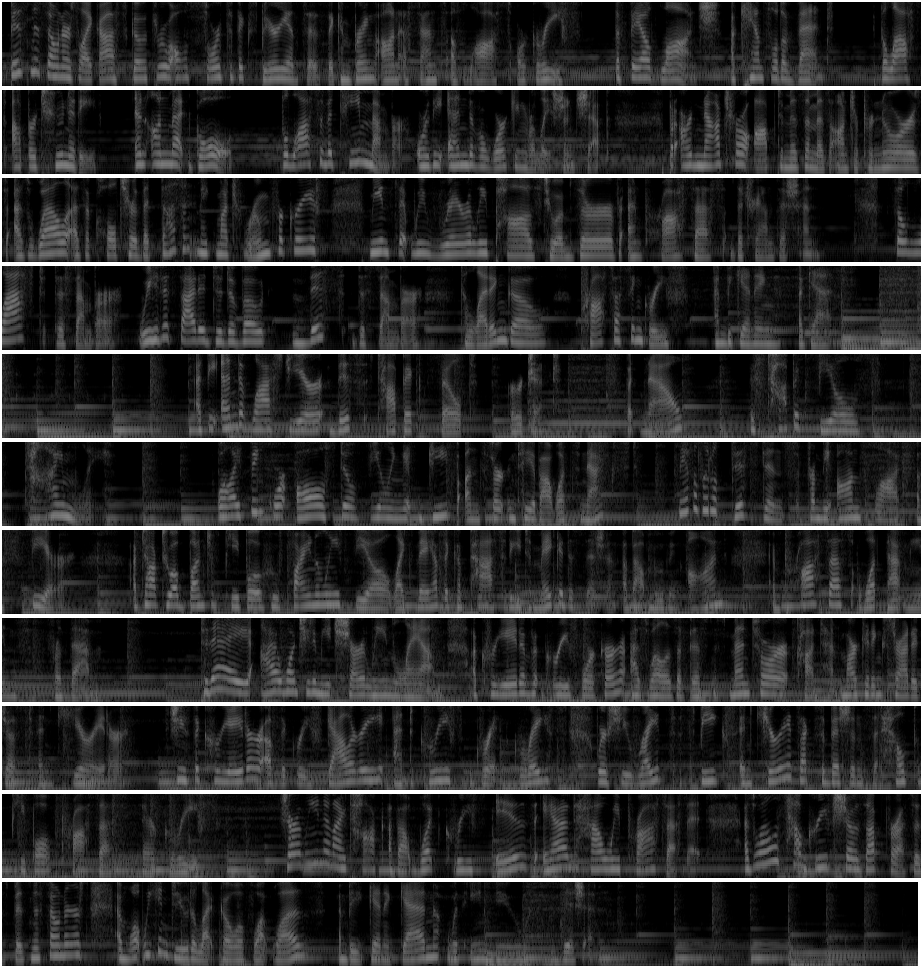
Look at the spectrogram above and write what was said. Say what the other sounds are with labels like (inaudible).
Business owners like us go through all sorts of experiences that can bring on a sense of loss or grief. The failed launch, a canceled event, the lost opportunity, an unmet goal, the loss of a team member, or the end of a working relationship. But our natural optimism as entrepreneurs, as well as a culture that doesn't make much room for grief, means that we rarely pause to observe and process the transition. So last December, we decided to devote this December to letting go, processing grief, and beginning again. At the end of last year, this topic felt urgent. But now, this topic feels timely. While I think we're all still feeling deep uncertainty about what's next, we have a little distance from the onslaught of fear. I've talked to a bunch of people who finally feel like they have the capacity to make a decision about moving on and process what that means for them. Today, I want you to meet Charlene Lamb, a creative grief worker, as well as a business mentor, content marketing strategist, and curator. She's the creator of the Grief Gallery and Grief Grit Grace, where she writes, speaks, and curates exhibitions that help people process their grief. Charlene and I talk about what grief is and how we process it, as well as how grief shows up for us as business owners and what we can do to let go of what was and begin again with a new vision.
